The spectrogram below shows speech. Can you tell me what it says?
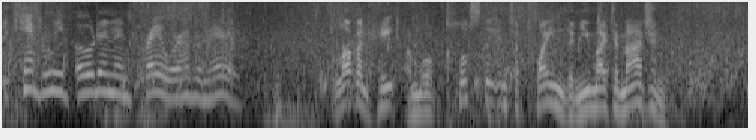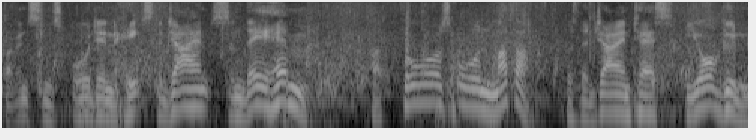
I can't believe Odin and Freya were ever married. Love and hate are more closely intertwined than you might imagine. For instance, Odin hates the giants and they him. But Thor's own mother was the giantess Fjörgyn,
